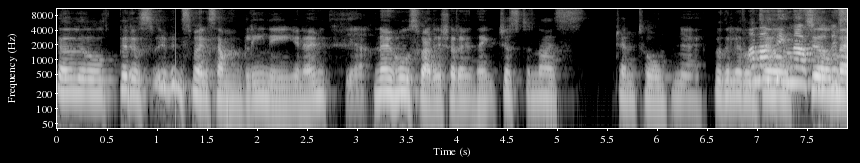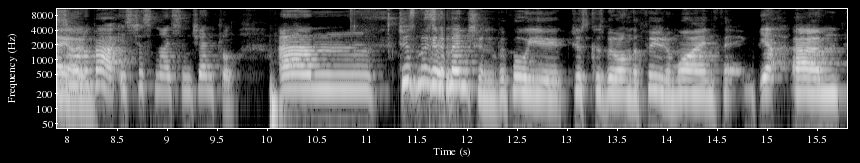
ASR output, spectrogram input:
a little bit of even smoked salmon blini, you know. yeah. No horseradish, I don't think. Just a nice, gentle No, with a little and dill, I think that's what this is all about. It's just nice and gentle. Um, Just going So- to mention before you, just because we're on the food and wine thing. Yeah. Um,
